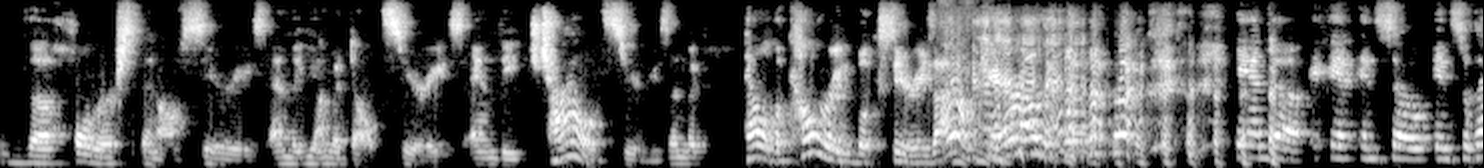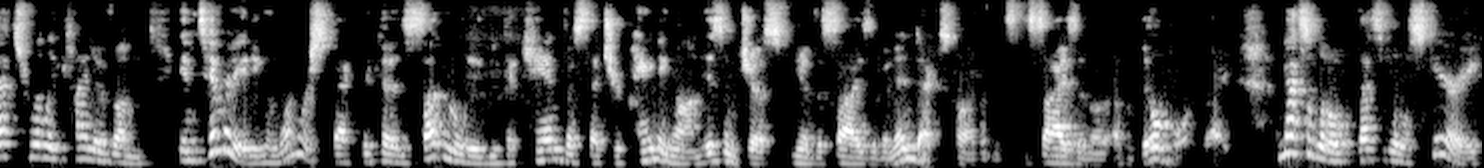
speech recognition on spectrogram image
the horror spin-off series and the young adult series and the child series and the hell the coloring book series. I don't care. And, uh, and and so and so that's really kind of um, intimidating in one respect because suddenly the canvas that you're painting on isn't just you know the size of an index card. It's the size of a, of a billboard right? And that's a little that's a little scary.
